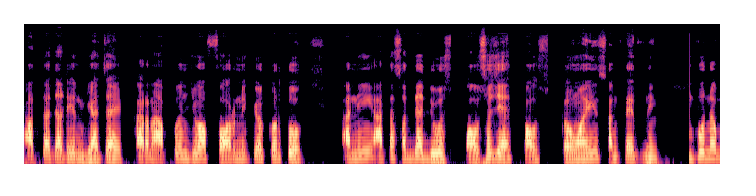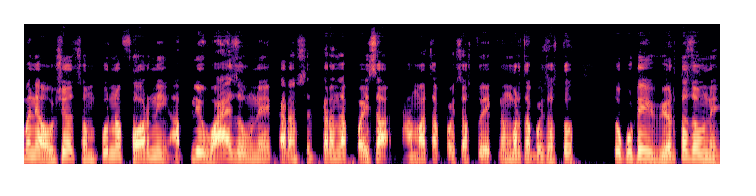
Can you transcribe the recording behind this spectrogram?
आपल्याला त्या ठिकाणी घ्यायचं आहे. कारण आपण जेव्हा फॉरनी करतो आणि आता सध्या दिवस पावसाचे आहेत पाऊस केव्हाही सांगता येत नाही. संपूर्णपणे औषध संपूर्ण फॉरनी आपली वाया जाऊ नये कारण शेतकऱ्यांचा पैसा घामाचा पैसा असतो एक नंबरचा पैसा असतो तो कुठेही व्यर्थ जाऊ नये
